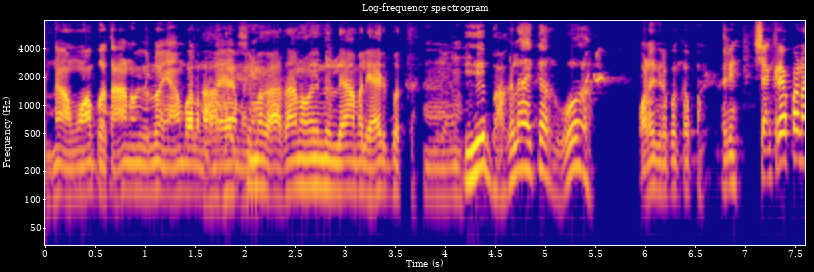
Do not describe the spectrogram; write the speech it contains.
ಇನ್ನ ಅವ ಬತಾನೋ ಇಲ್ಲೋ ಹೆಗ್ಸಿ ಮಗ ಅದಾನೋ ಏನು ಇಲ್ಲ ಆಮೇಲೆ ಯಾರಿಗ್ ಗೊತ್ತ? ಏ ಈ ಬಗಲ ಹಾಕ್ಯಾರು ಒಳಗಿರ್ಬೇಕಪ್ಪ ಕರಿ ಶಂಕರಪ್ಪನ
